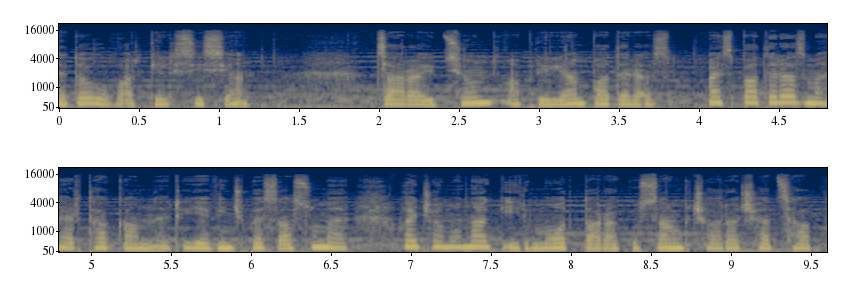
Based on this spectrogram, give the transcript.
հետո ուղարկել Սիսիան։ Ծառայություն, ապրիլյան պատերազմ։ Այս պատերազմը հերթականն էր եւ ինչպես ասում է, այդ ժամանակ իր մոտ տարակուսանք չառաջացավ։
